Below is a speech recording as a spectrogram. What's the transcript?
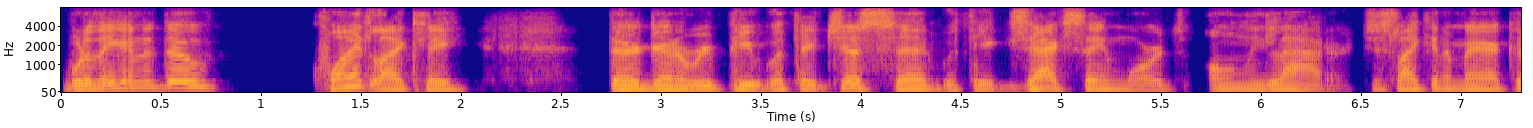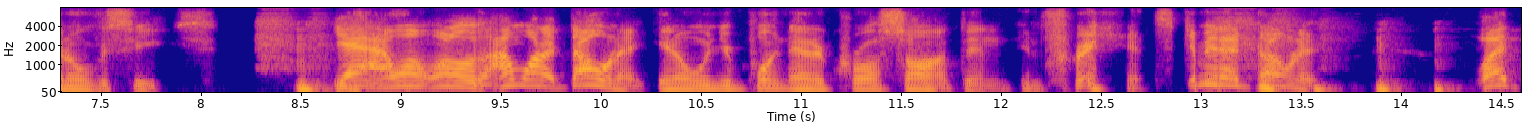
What are they going to do? Quite likely, they're going to repeat what they just said with the exact same words, only louder, just like an American overseas. yeah, I want one. I want a donut. You know, when you're pointing at a croissant in in France, give me that donut. what?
